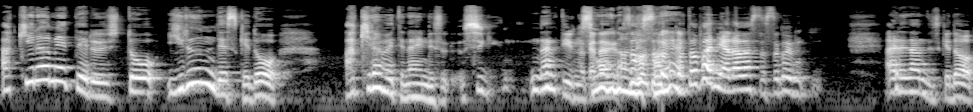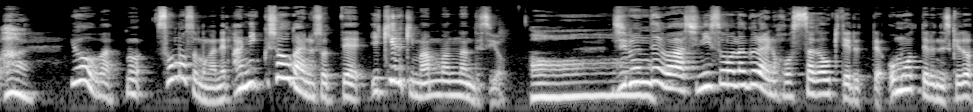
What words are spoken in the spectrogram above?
諦めてる人いるんですけど、諦めてないんです。し、なんていうのかな。そうなんですね。そうそう、言葉に表すとすごい、あれなんですけど、はい、要は、もう、そもそもがね、パニック障害の人って生きる気満々なんですよ。自分では死にそうなぐらいの発作が起きてるって思ってるんですけど、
